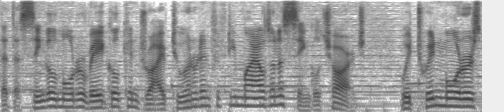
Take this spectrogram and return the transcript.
that the single motor vehicle can drive 250 miles on a single charge. With twin motors,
